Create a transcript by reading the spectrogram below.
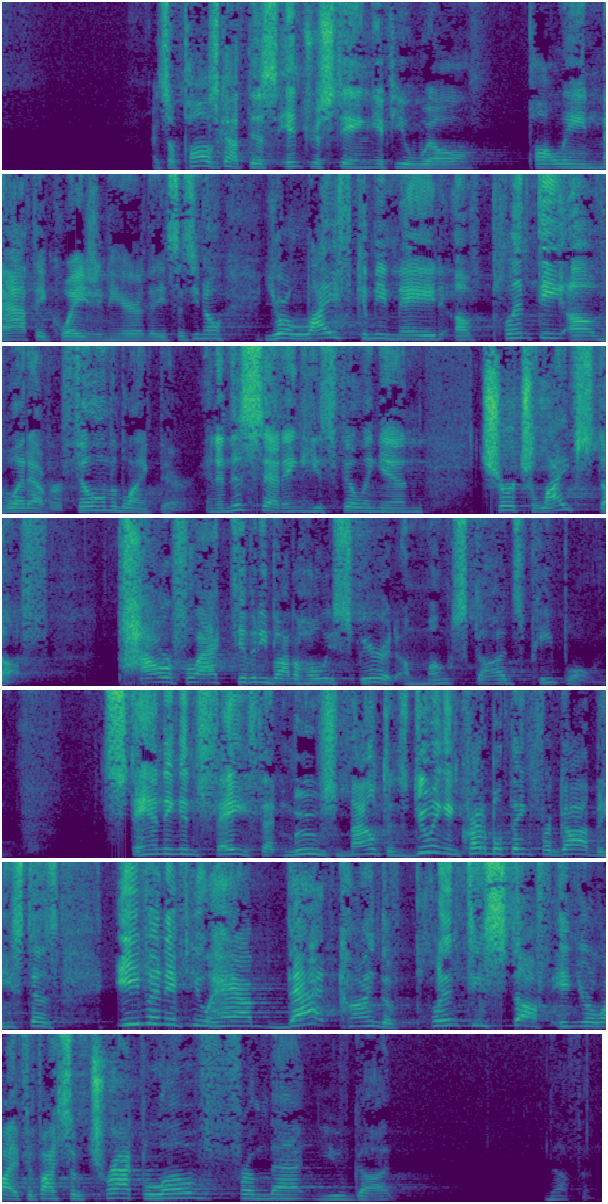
And so Paul's got this interesting, if you will, Pauline math equation here that he says, you know, your life can be made of plenty of whatever. Fill in the blank there. And in this setting, he's filling in church life stuff, powerful activity by the Holy Spirit amongst God's people, standing in faith that moves mountains, doing incredible things for God. But he says, even if you have that kind of plenty stuff in your life, if I subtract love from that, you've got nothing.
